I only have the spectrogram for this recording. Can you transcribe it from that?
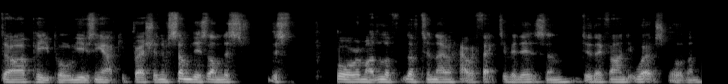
there are people using acupressure, and if somebody's on this this forum, I'd love love to know how effective it is and do they find it works for them.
